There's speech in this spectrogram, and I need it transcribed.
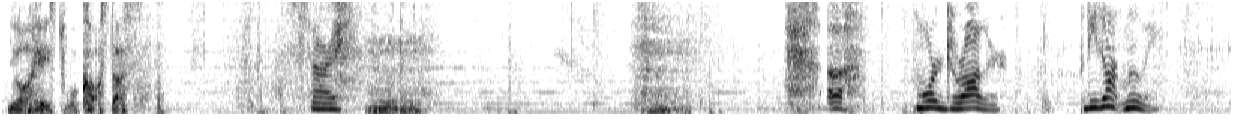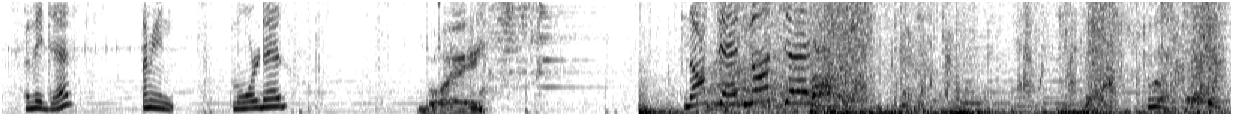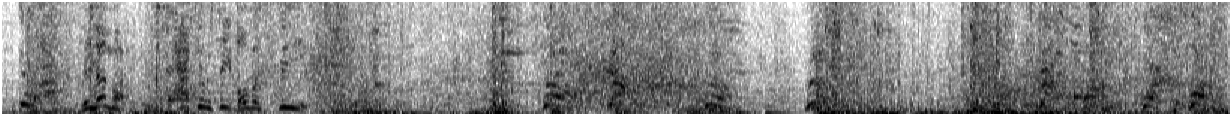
Your haste will cost us. Sorry. Ugh, more Draugr. But these aren't moving. Are they dead? I mean, more dead? Boy. Not dead, not dead! Remember, accuracy over speed. That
